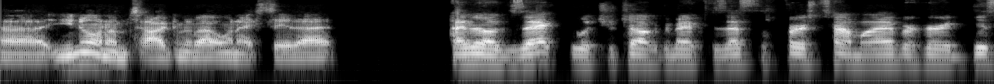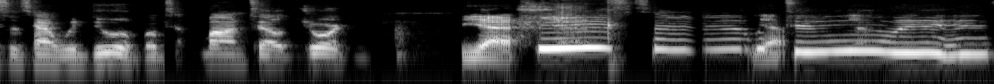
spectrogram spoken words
Uh, you know what I'm talking about when I say that? I know exactly what you're talking about because that's the first time I ever heard "This Is How We Do It" by Montell Jordan. Yes. This is how we Yep. do it.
